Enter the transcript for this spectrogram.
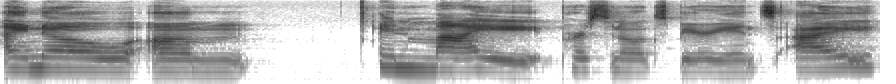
I know um, in my personal experience, I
